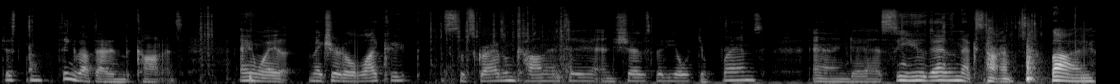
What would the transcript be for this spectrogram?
Just think about that in the comments. Anyway, make sure to like, subscribe, and comment and share this video with your friends. And uh, see you guys next time. Bye.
